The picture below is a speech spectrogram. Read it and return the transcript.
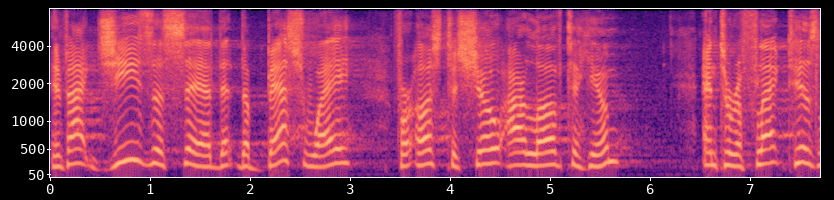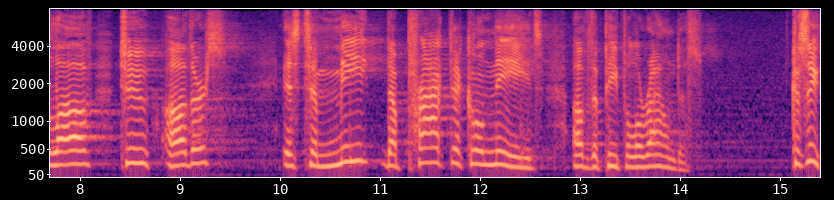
In fact jesus said that the best way for us to show our love to him and to reflect his love to others is to meet the practical needs of the people around us. Because, see,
